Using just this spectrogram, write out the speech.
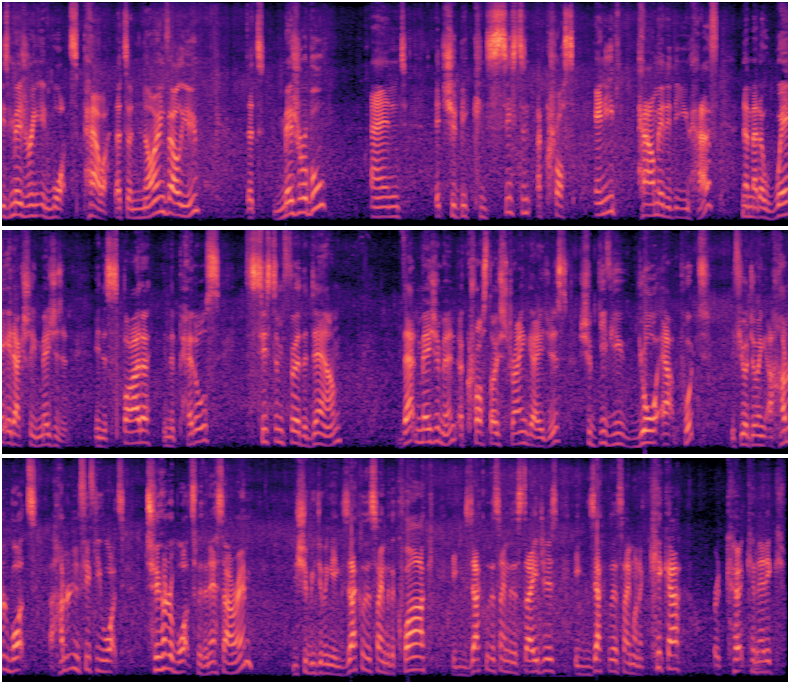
is measuring in watts, power. That's a known value that's measurable and it should be consistent across any power meter that you have, no matter where it actually measures it. In the spider, in the pedals, system further down, that measurement across those strain gauges should give you your output. If you're doing 100 watts, 150 watts, 200 watts with an SRM, you should be doing exactly the same with a Quarq, exactly the same with the stages, exactly the same on a Kickr or a Kurt Kinetic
